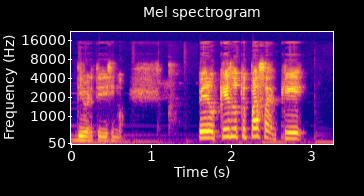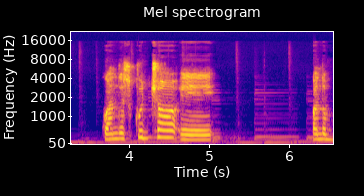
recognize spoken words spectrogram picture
divertidísimo. Pero, ¿qué es lo que pasa? Que cuando escucho, eh, cuando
